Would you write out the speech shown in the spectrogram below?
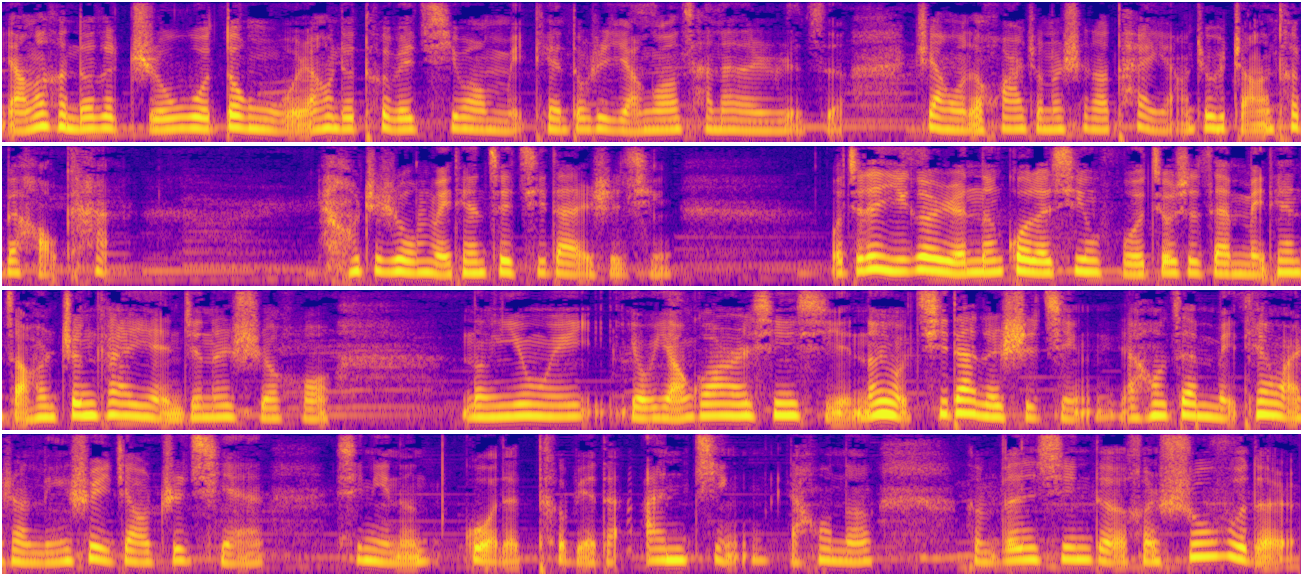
养了很多的植物动物，然后就特别期望每天都是阳光灿烂的日子，这样我的花就能晒到太阳，就会长得特别好看。然后这是我每天最期待的事情。我觉得一个人能过得幸福，就是在每天早上睁开眼睛的时候。能因为有阳光而欣喜，能有期待的事情，然后在每天晚上临睡觉之前，心里能过得特别的安静，然后能，很温馨的、很舒服的、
